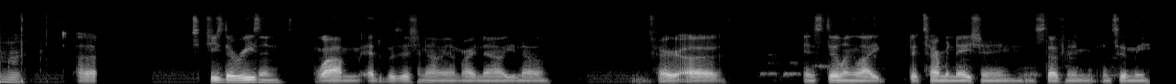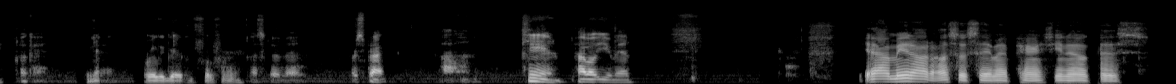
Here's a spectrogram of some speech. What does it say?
Mhm. uh, she's the reason why I'm at the position I am right now. You know, her uh, instilling like determination and stuff in, into me. Okay, Really grateful for her. that's good, man. Respect. Uh, Keeyan, how about you, man? Yeah, I mean, I'd also say my parents, you know, because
